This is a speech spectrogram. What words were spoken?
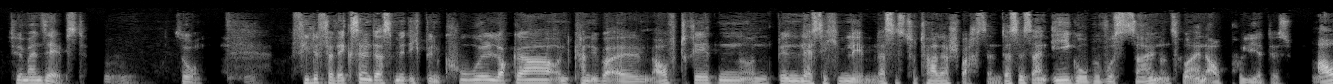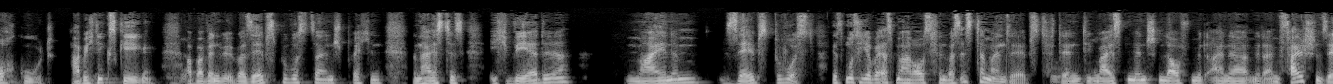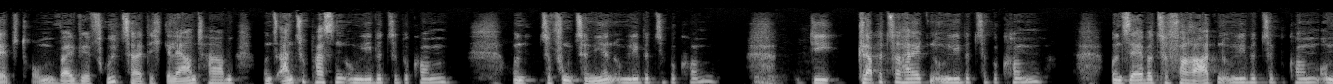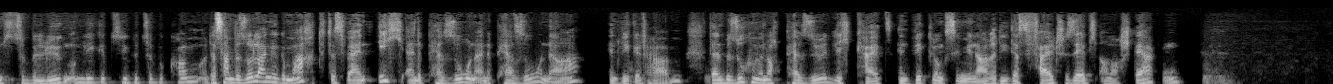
für mein Selbst. Mhm. So. Mhm. Viele verwechseln das mit, ich bin cool, locker und kann überall auftreten und bin lässig im Leben. Das ist totaler Schwachsinn. Das ist ein Ego-Bewusstsein und zwar ein aufpoliertes. Auch gut. Habe ich nichts gegen. Aber wenn wir über Selbstbewusstsein sprechen, dann heißt es, ich werde meinem Selbst bewusst. Jetzt muss ich aber erstmal herausfinden, was ist denn mein Selbst? Denn die meisten Menschen laufen mit einer, mit einem falschen Selbst rum, weil wir frühzeitig gelernt haben, uns anzupassen, um Liebe zu bekommen und zu funktionieren, um Liebe zu bekommen, die Klappe zu halten, um Liebe zu bekommen, uns selber zu verraten, um Liebe zu bekommen, um es zu belügen, um Liebe zu bekommen. Und das haben wir so lange gemacht, dass wir ein Ich, eine Person, eine Persona entwickelt haben. Dann besuchen wir noch Persönlichkeitsentwicklungsseminare, die das falsche Selbst auch noch stärken.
